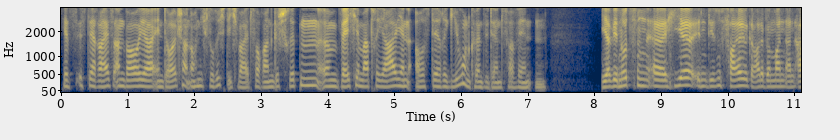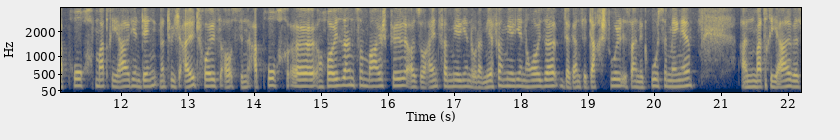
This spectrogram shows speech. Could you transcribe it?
Jetzt ist der Reisanbau ja in Deutschland noch nicht so richtig weit vorangeschritten. Ähm, welche Materialien aus der Region können Sie denn verwenden? Ja, wir nutzen äh, hier in diesem Fall, gerade wenn man an Abbruchmaterialien denkt, natürlich Altholz aus den Abbruchhäusern äh, zum Beispiel, also Einfamilien- oder Mehrfamilienhäuser. Der ganze Dachstuhl ist eine große Menge an Material, was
